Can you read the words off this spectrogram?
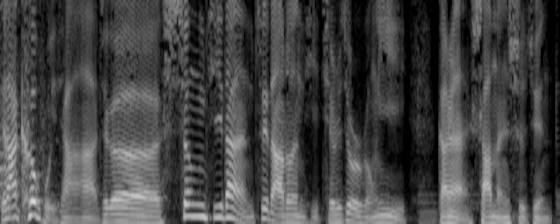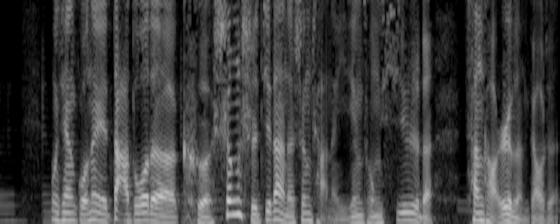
给大家科普一下啊，这个生鸡蛋最大的问题其实就是容易感染沙门氏菌。目前国内大多的可生食鸡蛋的生产呢，已经从昔日的参考日本标准，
